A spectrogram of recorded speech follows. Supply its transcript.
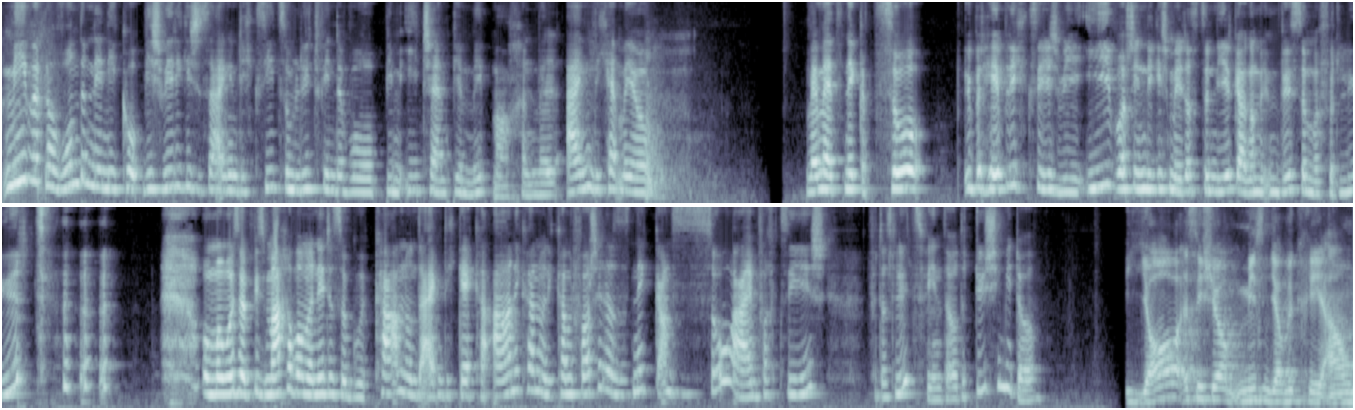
Mich würde noch wundern, Nico, wie schwierig ist es eigentlich gewesen, um Leute zu finden, die beim E-Champion mitmachen? Weil eigentlich hat man ja, wenn man jetzt nicht so überheblich war wie ich. Wahrscheinlich ist mir das Turnier gegangen mit dem Wissen, man verliert. und man muss etwas machen, was man nicht so gut kann und eigentlich gar keine Ahnung kann. Und ich kann mir vorstellen, dass es nicht ganz so einfach war, für das Leute zu finden. Oder täusche ich mich da? Ja, es ist ja, wir sind ja wirklich auch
